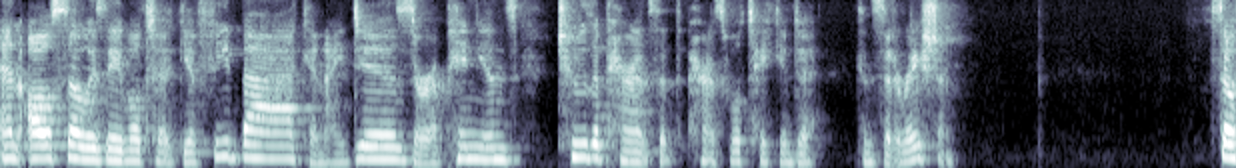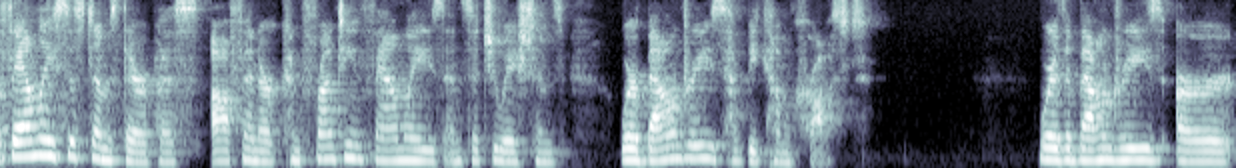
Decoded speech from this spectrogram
and also is able to give feedback and ideas or opinions to the parents that the parents will take into consideration. So, family systems therapists often are confronting families and situations where boundaries have become crossed, where the boundaries are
